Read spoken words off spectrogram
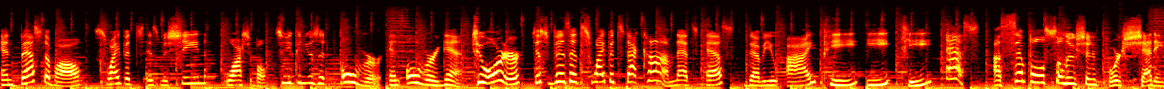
And best of all, Swipe It is is machine washable, so you can use it over and over again. To order, just visit swipeits.com. That's S W I P E T S. A simple solution for shedding.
